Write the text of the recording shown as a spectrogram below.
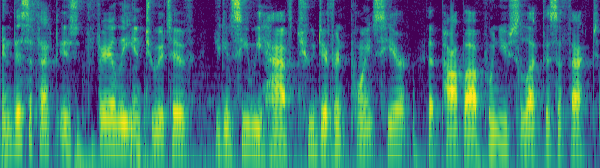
And this effect is fairly intuitive. You can see we have two different points here that pop up when you select this effect.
